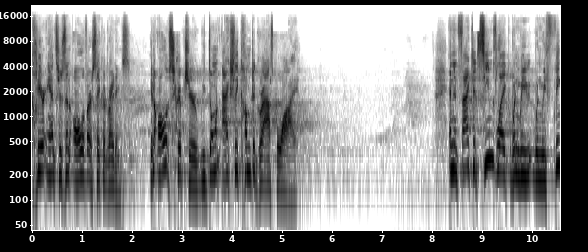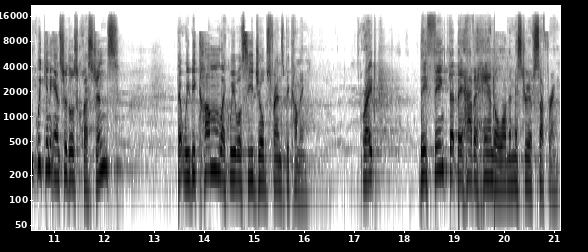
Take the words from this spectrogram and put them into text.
clear answers in all of our sacred writings. In all of Scripture, we don't actually come to grasp why. And in fact, it seems like when we, when we think we can answer those questions, that we become like we will see Job's friends becoming, right? They think that they have a handle on the mystery of suffering,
